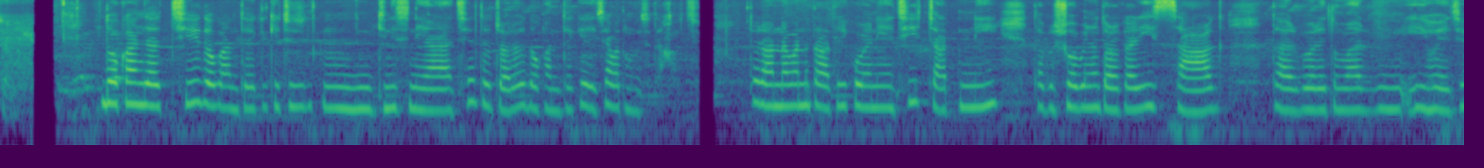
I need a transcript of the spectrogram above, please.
চলো। দোকান যাচ্ছি, দোকান থেকে কিছু জিনিস নেওয়া আছে। তো চলো দোকান থেকে এসে আবার তোমার সাথে দেখা হচ্ছে। তো রান্নাবান্না তাড়াতাড়ি করে নিয়েছি। চাটনি, তারপর সবিনা তরকারি, শাক, তারপরে তোমার ই হয়েছে,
